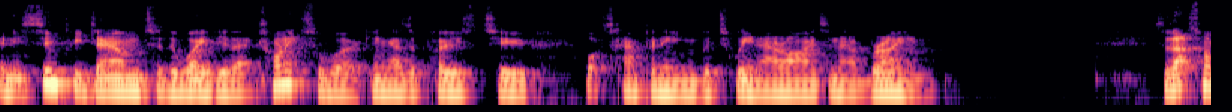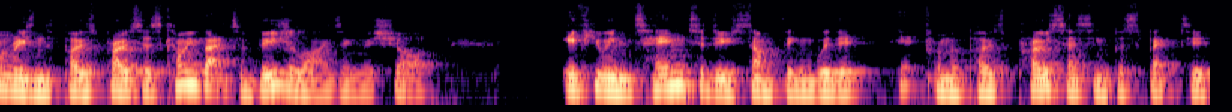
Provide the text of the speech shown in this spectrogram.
and it's simply down to the way the electronics are working as opposed to what's happening between our eyes and our brain. So that's one reason to post process. Coming back to visualizing the shot, if you intend to do something with it, it from a post processing perspective,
